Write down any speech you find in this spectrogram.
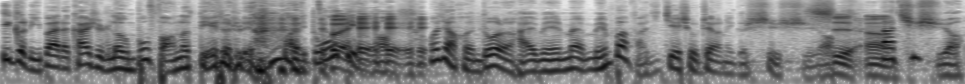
一个礼拜的开始，冷不防的跌了两百多点哦。我想很多人还没没没办法去接受这样的一个事实哦。是，嗯、那其实哦，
